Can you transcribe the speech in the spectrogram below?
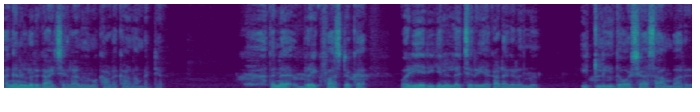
അങ്ങനെയുള്ളൊരു കാഴ്ചകളാണ് നമുക്ക് അവിടെ കാണാൻ പറ്റുക. തന്നെ ബ്രേക്ക്ഫാസ്റ്റൊക്കെ വഴിയരികിലുള്ള ചെറിയ കടകളിൽ നിന്ന് ഇഡ്ഡലി ദോശ സാമ്പാർ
